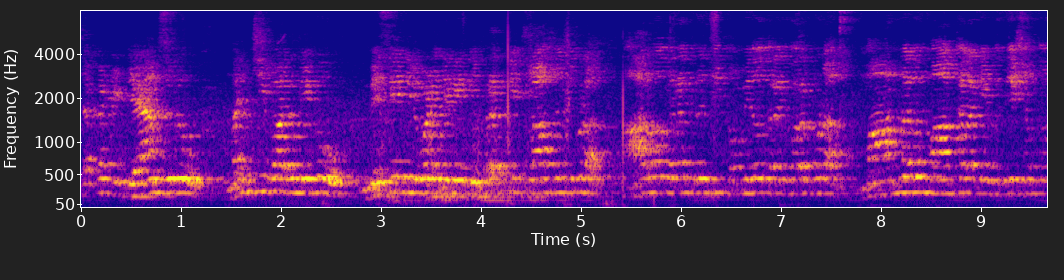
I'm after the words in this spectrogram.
చక్కటి డ్యాన్సులు మంచి వాళ్ళు మీకు మెసేజ్ ఇవ్వడం జరిగింది. ప్రతి క్లాస్ నుంచి కూడా ఆరో తరగతి నుంచి తొమ్మిదో తరగతి వరకు కూడా మా అన్నలు మా అక్కలు అనే ఉద్దేశంతో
